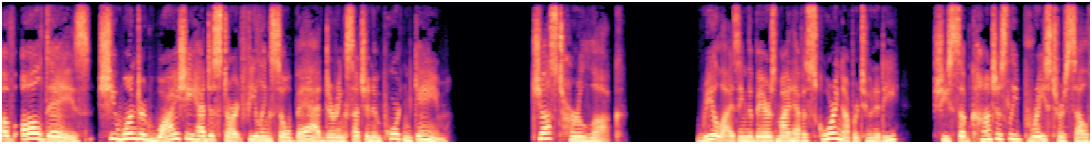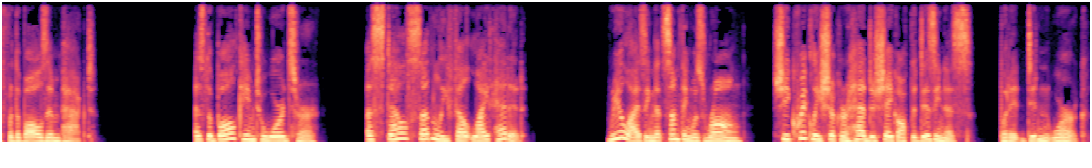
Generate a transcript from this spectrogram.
Of all days, she wondered why she had to start feeling so bad during such an important game. Just her luck. Realizing the Bears might have a scoring opportunity, she subconsciously braced herself for the ball's impact. As the ball came towards her, Estelle suddenly felt lightheaded. Realizing that something was wrong, she quickly shook her head to shake off the dizziness, but it didn't work.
